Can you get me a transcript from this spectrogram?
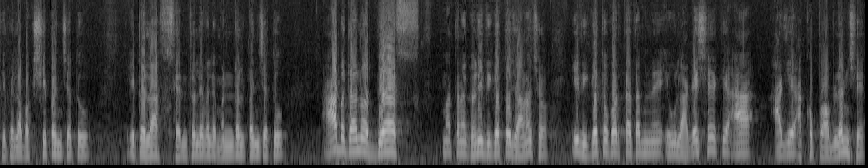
તે પહેલાં બક્ષી પંચ હતું. એ પહેલાં સેન્ટ્રલ લેવલે મંડળ પંચ હતું. આ બધાનો અભ્યાસમાં તમે ઘણી વિગતો જાણો છો. એ વિગતો કરતાં તમને એવું લાગે છે કે આ આ જે આખો પ્રોબ્લેમ છે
